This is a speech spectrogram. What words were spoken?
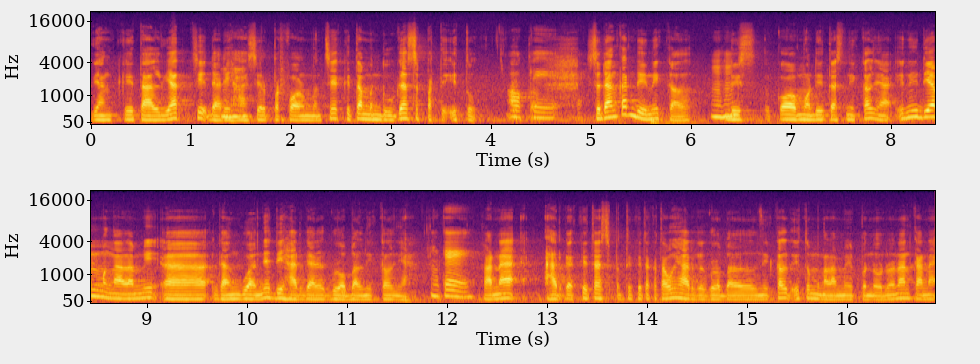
yang kita lihat sih dari Mhm. hasil performance kita menduga seperti itu. Oke. Gitu. Sedangkan di nikel, Mhm. di s- komoditas nikelnya, ini dia mengalami eh, gangguannya di harga global nikelnya. Oke. Karena harga kita seperti kita ketahui harga global nikel itu mengalami penurunan karena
